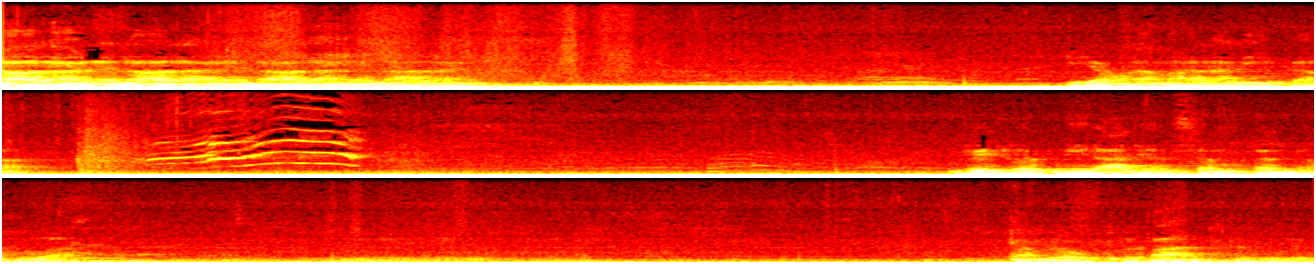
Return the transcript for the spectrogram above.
नारायण नारायण नारायण नारायण। यमुना महारानी का विधिवत नीराजन संपन्न हुआ। हम लोग कृपार्थ हुए।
